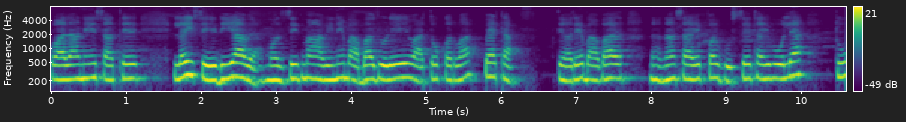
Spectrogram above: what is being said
વાલાને સાથે લઈ શેરડી આવ્યા. મસ્જિદમાં આવીને બાબા જોડે વાતો કરવા બેઠા. ત્યારે બાબા નાના સાહેબ પર ગુસ્સે થઈ બોલ્યા, તું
